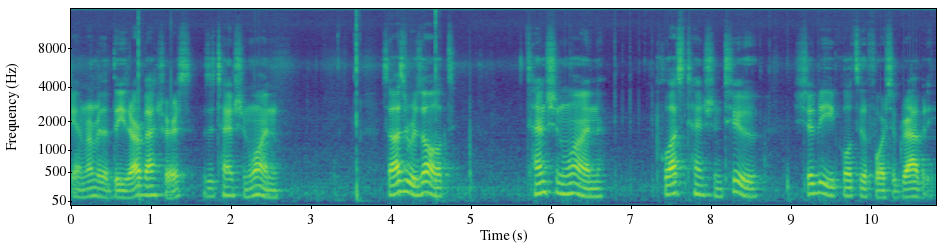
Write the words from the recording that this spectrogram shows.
Again, remember that these are vectors. This is tension 1. So as a result, tension 1 plus tension 2 should be equal to the force of gravity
